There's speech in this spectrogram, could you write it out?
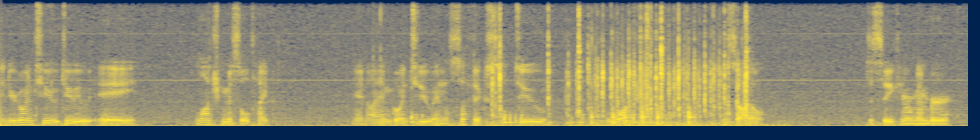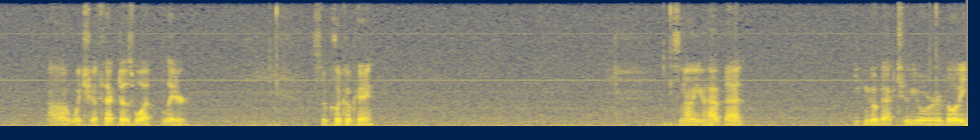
And you're going to do a launch missile type. And I am going to, in the suffix, do launch missile just so you can remember uh, which effect does what later. So click OK. So now you have that. You can go back to your ability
